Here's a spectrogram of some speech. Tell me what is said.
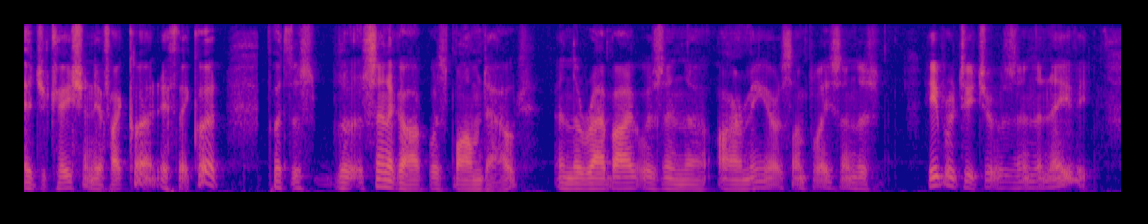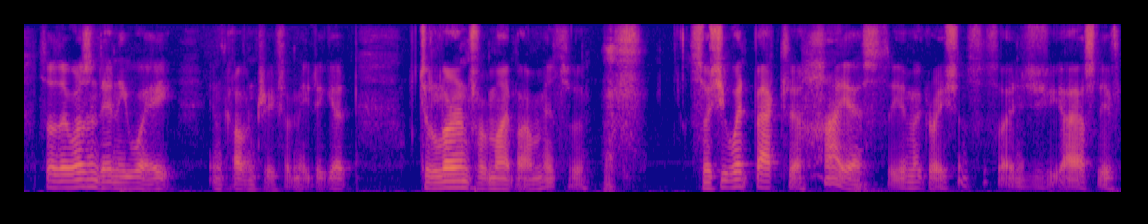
education if I could, if they could. But the the synagogue was bombed out, and the rabbi was in the army or someplace, and the Hebrew teacher was in the navy. So there wasn't any way in Coventry for me to get to learn for my bar mitzvah. So she went back to HIAS, the Immigration Society. She asked if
